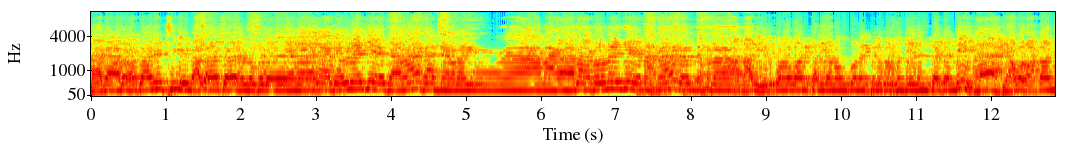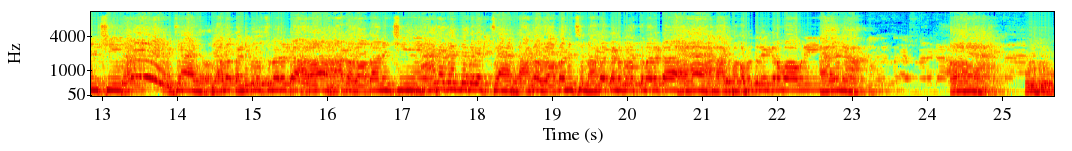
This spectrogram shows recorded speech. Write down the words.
నగాల ఆనాడు ఏడుకొండల వారి కళ్యాణం కొని పిల్ల కొడుకు చేయడానికి కట్టండి. దేవ లోకా నుంచి దేవ కండికలు వస్తున్నారట నాగ లోకా నుంచి నాగకండకులు వచ్చారు నాగ లోకా నుంచి నాగ కండుకలు వస్తున్నారట నాడు భగవంతుడు వెంకట బాబుని ఆయన ఓహో.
